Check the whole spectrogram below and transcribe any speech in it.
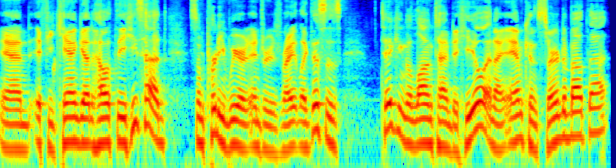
And if he can get healthy, he's had some pretty weird injuries, right? Like this is taking a long time to heal, and I am concerned about that.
